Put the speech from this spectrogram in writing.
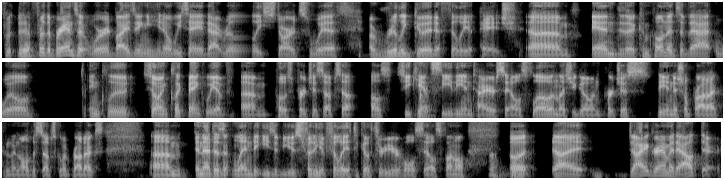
for the for the brands that we're advising, you know, we say that really starts with a really good affiliate page, um, and the components of that will include. So in ClickBank, we have um, post purchase upsells, so you can't right. see the entire sales flow unless you go and purchase the initial product and then all the subsequent products. Um, and that doesn't lend to ease of use for the affiliate to go through your whole sales funnel. Oh, but uh, diagram it out there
